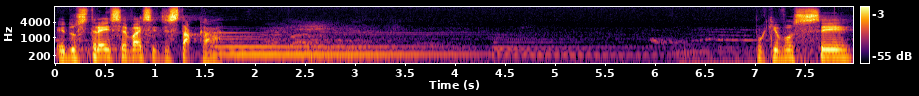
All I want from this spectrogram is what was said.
E dos três você vai se destacar. Porque você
